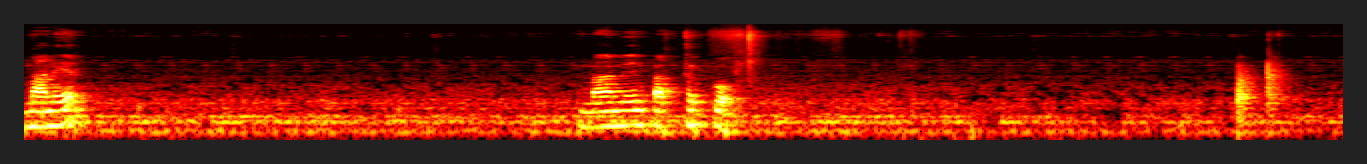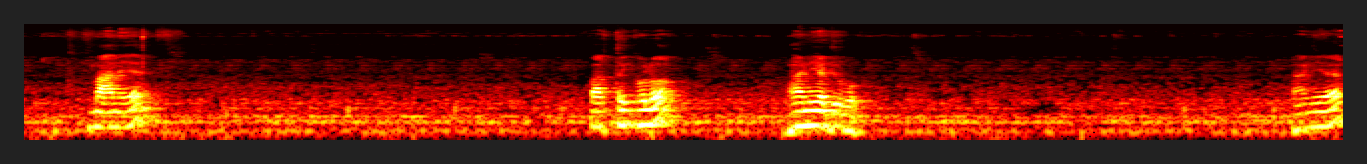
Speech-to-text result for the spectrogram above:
মানের মানের পার্থক্য। মানের পার্থক্য হলো ভার্নিয়ার ধ্রুবক ভার্নিয়ার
